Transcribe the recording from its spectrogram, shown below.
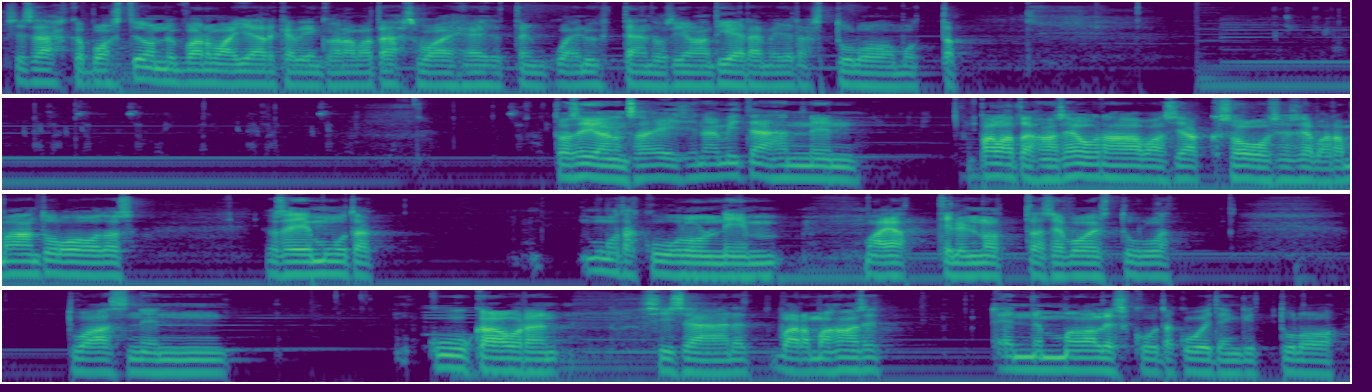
se sähköposti on nyt varmaan järkevin kanava tässä vaiheessa, että kun en yhtään tosiaan tiedä, mitä tästä tulee, mutta tosiaan ei siinä mitään, niin palatahan seuraavassa jaksossa ja se varmaan tulee tos, jos ei muuta, muuta kuulu, niin mä ajattelin, että se voisi tulla tuossa niin kuukauden sisään, että varmaanhan sitten ennen maaliskuuta kuitenkin tulo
